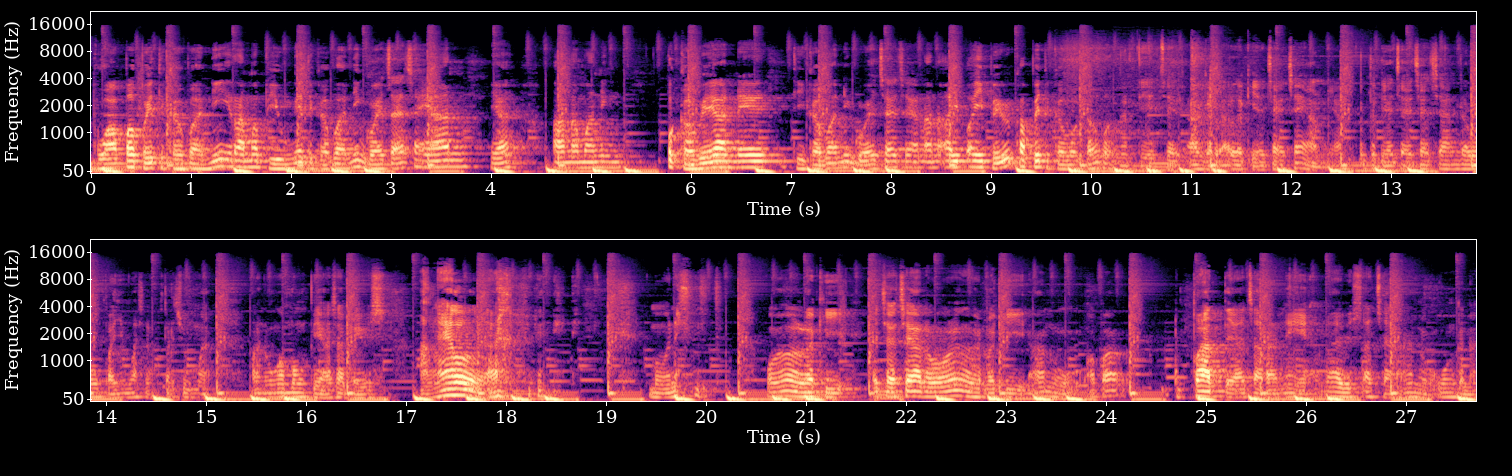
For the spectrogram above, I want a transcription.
bu apa bae digawani rama biunge digawani gue ececan ya. Ana maning pegawaiane digawani gue ececan anak aib aib bae kabeh digawa-gawa ngerti aja agar lagi ececan ya. Betul dia ececan karo Banyumas percuma. Anu ngomong biasa bae angel ya. Mau nih mau lagi aja-aja anu lagi anu apa debat ya acaranya ya. Nah habis aja anu wong kena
